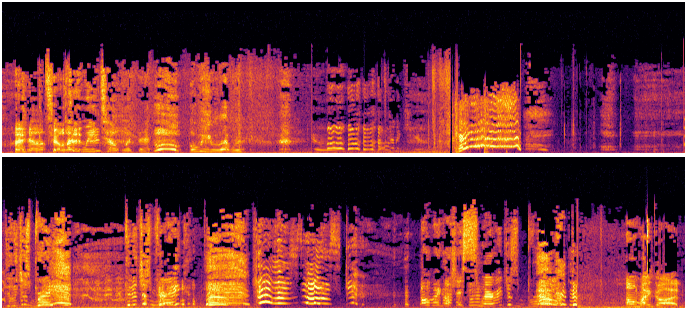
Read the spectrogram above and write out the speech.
like, Nope. tilted Like we tilt with it. oh wait, will that work? kind of cute. Did it just break? Did it just break? that was so scary. Oh my gosh, I swear it just broke. Oh my god.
